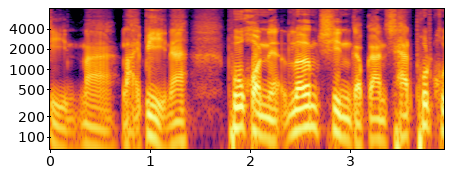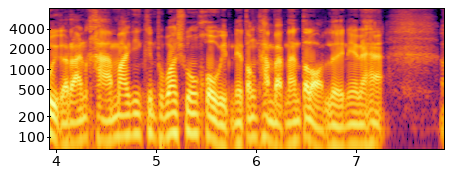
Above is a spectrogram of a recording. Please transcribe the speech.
-19 มาหลายปีนะ ผู้คนเนี่ยเริ่มชินกับการแชทพูดคุยกับร้านค้ามากยิ่งขึ้น เพราะว่าช่วงโควิดเนี่ยต้องทำแบบนั้นตลอดเลยเนี่ยนะฮะเ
